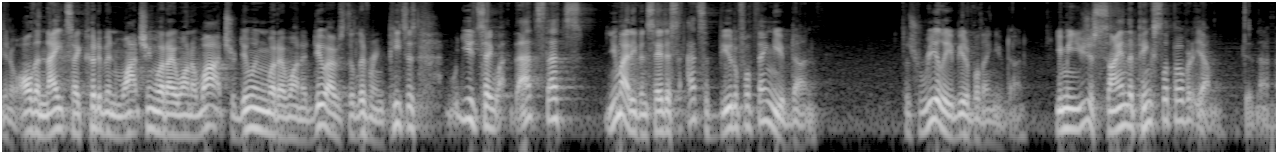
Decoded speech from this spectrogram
you know, all the nights I could have been watching what I want to watch or doing what I want to do. I was delivering pizzas. You'd say, well, that's, that's you might even say this that's a beautiful thing you've done. It's really a beautiful thing you've done. You mean you just signed the pink slip over? Yeah, did that.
